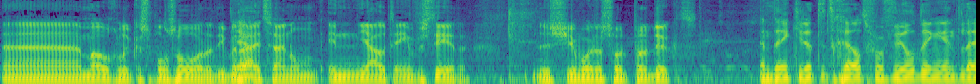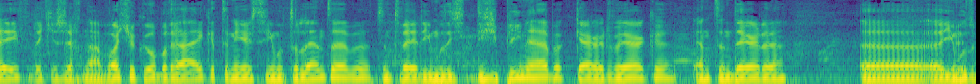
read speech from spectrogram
eh, mogelijke sponsoren die bereid Ja. zijn om in jou te investeren. Dus je wordt een soort product. En denk je dat dit geldt voor veel dingen in het leven? Dat je zegt, nou, wat je ook wil bereiken. Ten eerste, je moet talent hebben. Ten tweede, je moet dis- discipline hebben, keihard werken. En ten derde, eh, eh, je moet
